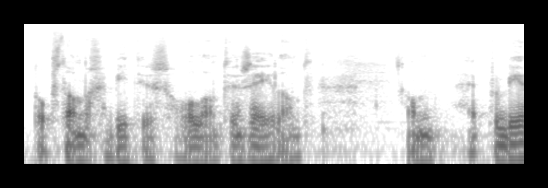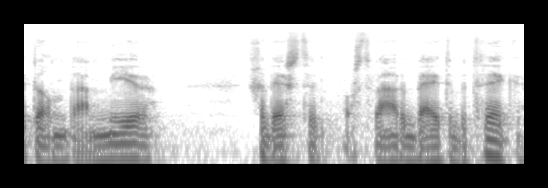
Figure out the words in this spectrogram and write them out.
het opstandig gebied is, Holland en Zeeland. Om, hij probeert dan daar meer gewesten als het ware bij te betrekken.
